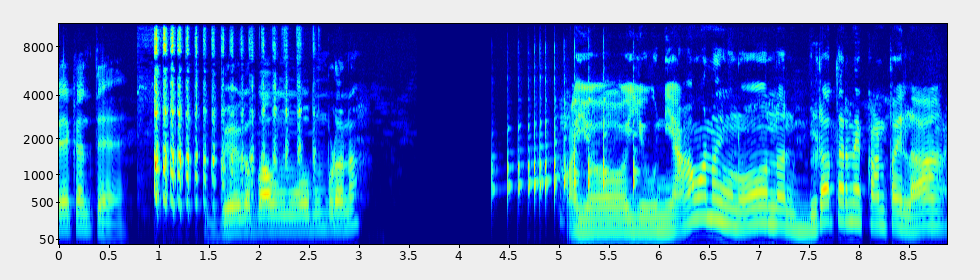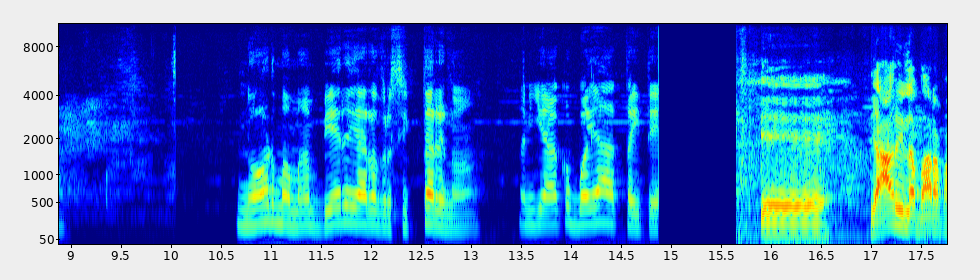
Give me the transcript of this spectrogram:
ಬೇಕಂತೆ. ಬೇಗ ಬಾ ಹೋಗ್ಬಿಡೋಣ ಅಯ್ಯೋ ಇವನು ಯಾವನ ಇವನು ನಾನು ಬಿಡೋ ಥರನೇ ಕಾಣ್ತಾ ಇಲ್ಲ. ನೋಡು ಮಾಮ ಬೇರೆ ಯಾರಾದರೂ ಸಿಗ್ತಾರೇನೋ ನನಗೆ ಯಾಕೋ ಭಯ ಆಗ್ತೈತೆ. ಏ ಯಾರು ಇಲ್ಲ ಬಾರಪ್ಪ.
